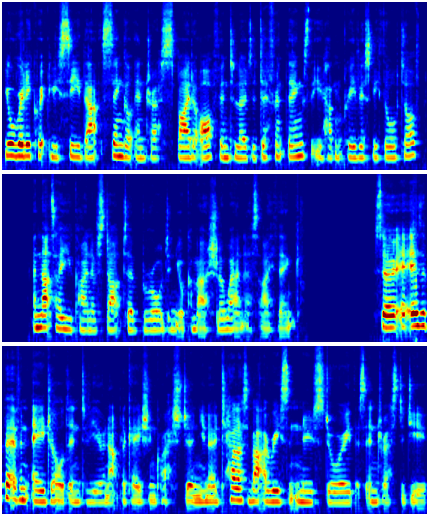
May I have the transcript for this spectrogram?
you'll really quickly see that single interest spider off into loads of different things that you hadn't previously thought of. And that's how you kind of start to broaden your commercial awareness, I think. So it is a bit of an age old interview and application question. You know, tell us about a recent news story that's interested you.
